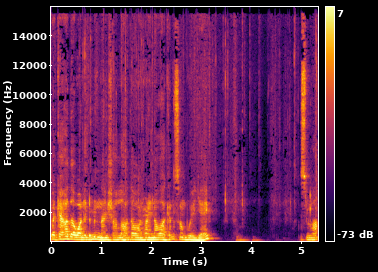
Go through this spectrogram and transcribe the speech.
marka hadda waan dhadhaminaa insha allah hadda waan cunaynaa waa kan san buu egyahay bismillah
